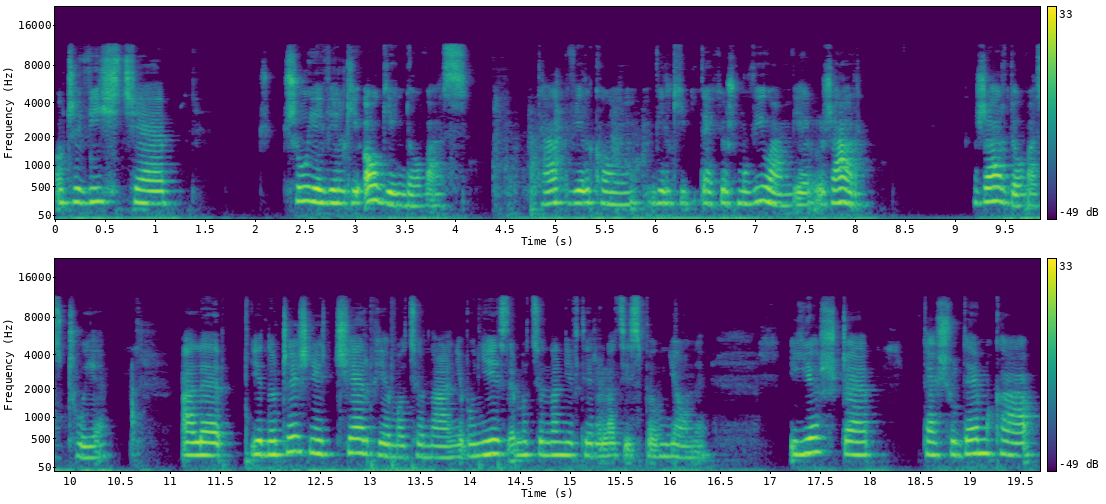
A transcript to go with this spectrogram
oczywiście czuje wielki ogień do Was, tak? Wielką, wielki, jak już mówiłam, żar, żar do Was czuje, ale jednocześnie cierpi emocjonalnie, bo nie jest emocjonalnie w tej relacji spełniony. I jeszcze ta siódemka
